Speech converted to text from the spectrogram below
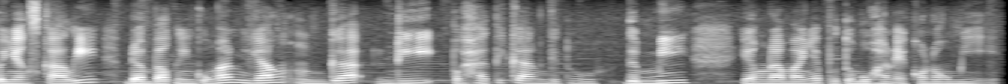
banyak sekali dampak lingkungan yang nggak diperhatikan gitu demi yang namanya pertumbuhan ekonomi.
